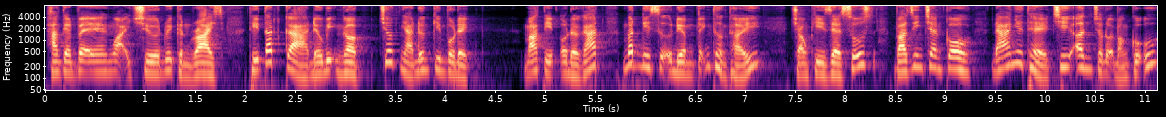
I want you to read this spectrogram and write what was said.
Hàng tiền vệ ngoại trừ Declan Rice thì tất cả đều bị ngợp trước nhà đương kim vô địch. Martin Odegaard mất đi sự điềm tĩnh thường thấy, trong khi Jesus và Zinchenko đã như thể tri ân cho đội bóng cũ.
